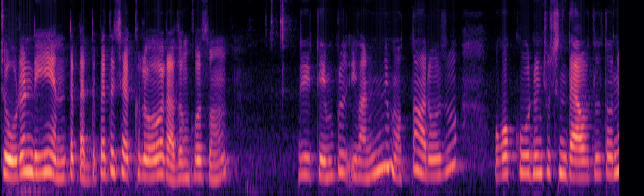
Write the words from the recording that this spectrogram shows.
చూడండి ఎంత పెద్ద పెద్ద చెక్కలు రథం కోసం. ఈ టెంపుల్ ఇవన్నీ మొత్తం ఆ రోజు ఒక్కొక్క ఊరు నుంచి వచ్చిన దేవతలతోనే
